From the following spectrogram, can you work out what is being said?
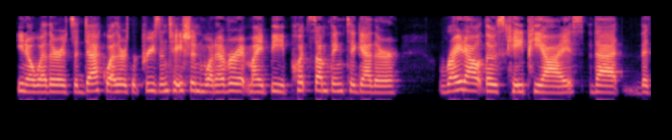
you know, whether it's a deck, whether it's a presentation, whatever it might be, put something together, write out those KPIs that the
